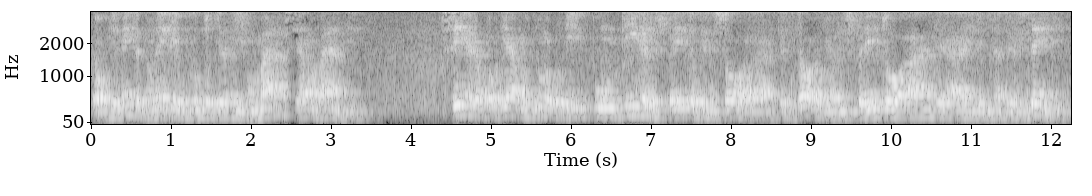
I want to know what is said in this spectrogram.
ovviamente non è che è un punto di arrivo, ma siamo avanti. Se rapportiamo il numero di punti rispetto, so, al territorio, rispetto anche agli abitanti residenti,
